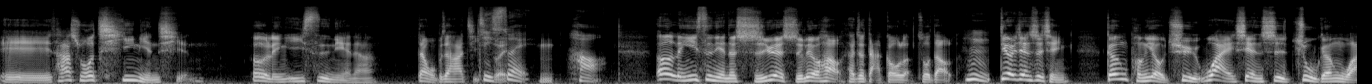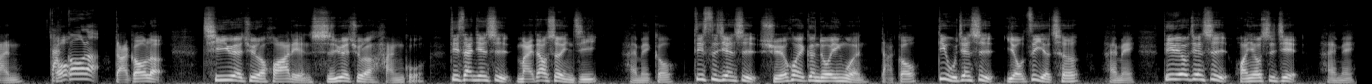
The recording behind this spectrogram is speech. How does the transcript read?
诶，他说七年前，二零一四年啊，但我不知道他几岁。几岁？嗯，好。二零一四年的十月十六号，他就打勾了，做到了。嗯，第二件事情，跟朋友去外县市住跟玩，打勾了，哦，打勾了。七月去了花莲，十月去了韩国。第三件事，买到摄影机，还没勾。第四件事，学会更多英文，打勾。第五件事，有自己的车，还没。第六件事，环游世界，还没。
